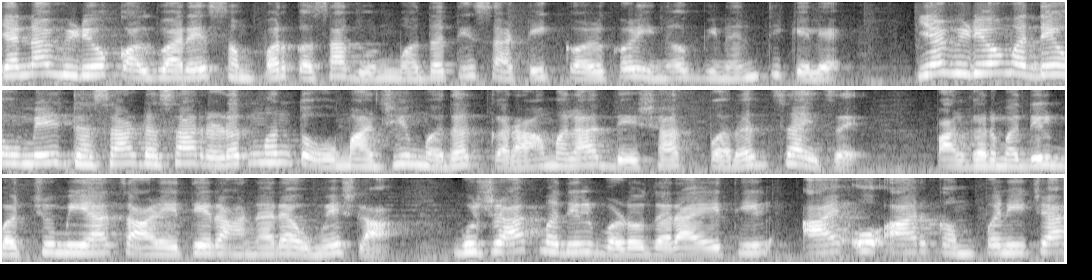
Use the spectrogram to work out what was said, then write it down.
यांना व्हिडिओ कॉलद्वारे संपर्क साधून मदतीसाठी कळकळीनं विनंती केली आहे. या व्हिडिओमध्ये उमेश ढसाढसा रडत म्हणतो माझी मदत करा मला देशात परत जायचंय. पालघरमधील बच्चू मिया चाळ येथे राहणाऱ्या उमेशला गुजरातमधील वडोदरा येथील आय ओ आर कंपनीच्या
